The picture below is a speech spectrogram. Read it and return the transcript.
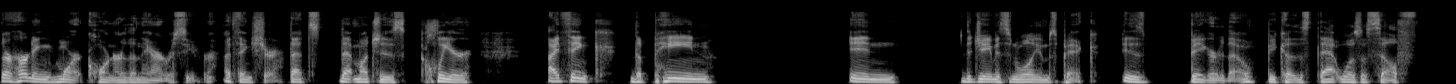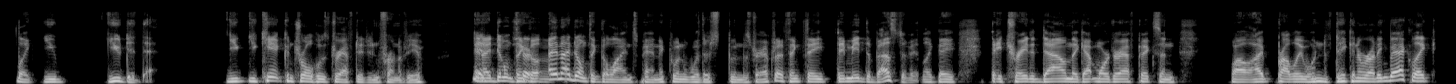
they're hurting more at corner than they are receiver. I think Sure. that's that much is clear. I think the pain in the Jameson Williams pick is bigger though because that was a self like you you did that. You you can't control who's drafted in front of you. And Yeah, I don't think sure. the, and I don't think the Lions panicked when Witherspoon was drafted. I think they they made the best of it. Like they they traded down, they got more draft picks and while I probably wouldn't have taken a running back, like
